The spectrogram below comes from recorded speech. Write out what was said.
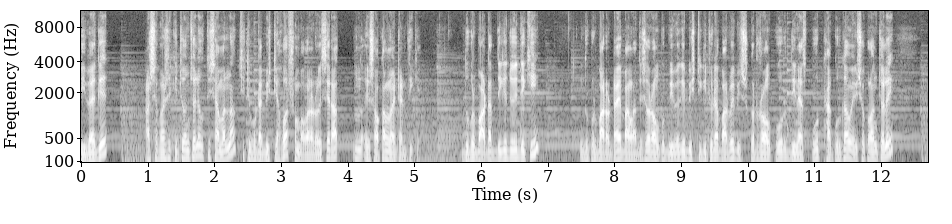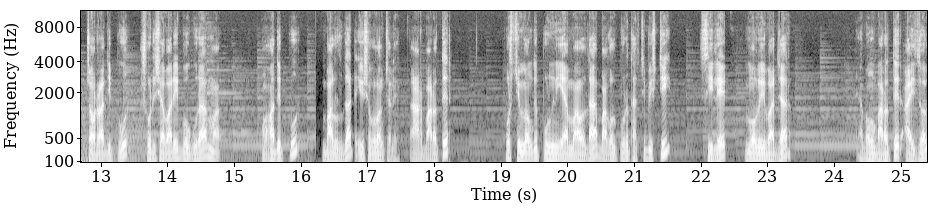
বিভাগের আশেপাশে কিছু অঞ্চলে অতি সামান্য ছিটেফোঁটা বৃষ্টি হওয়ার সম্ভাবনা রয়েছে রাত এই সকাল নয়টার দিকে। দুপুর বারোটার দিকে যদি দেখি, দুপুর বারোটায় বাংলাদেশের রংপুর বিভাগে বৃষ্টি কিছুটা বাড়বে, বিশেষ করে রংপুর, দিনাজপুর, ঠাকুরগাঁও এই সকল অঞ্চলে। চররাজিপুর সরিষাবাড়ি, বগুড়া মহাদেবপুর, বালুরঘাট এই সকল অঞ্চলে। আর ভারতের পশ্চিমবঙ্গে পূর্ণিয়া, মালদা, বাগলপুরে থাকছে বৃষ্টি, সিলেট, মৌলভীবাজার এবং ভারতের আইজল,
